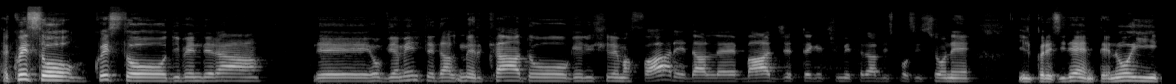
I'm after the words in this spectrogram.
E questo, questo dipenderà eh, ovviamente dal mercato che riusciremo a fare, dal budget che ci metterà a disposizione il presidente. Noi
